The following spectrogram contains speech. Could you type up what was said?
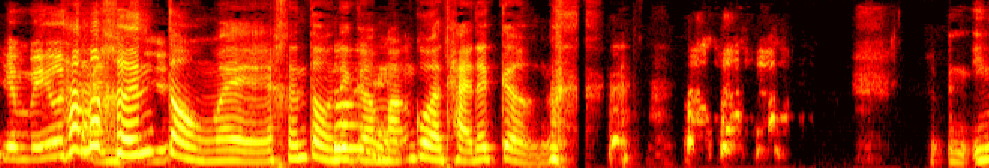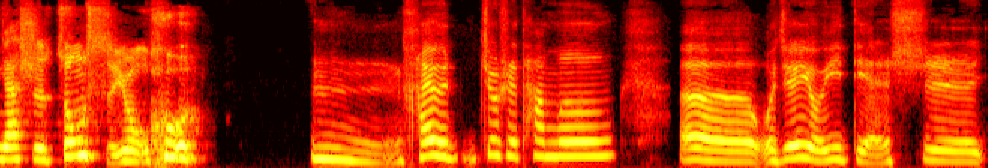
也没有他们很懂哎，很懂那个芒果台的梗。嗯，应该是忠实用户。嗯，还有就是他们，呃，我觉得有一点是，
